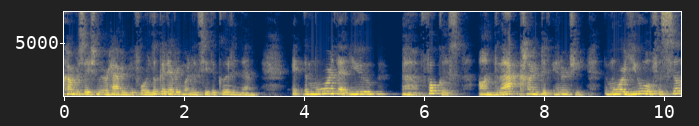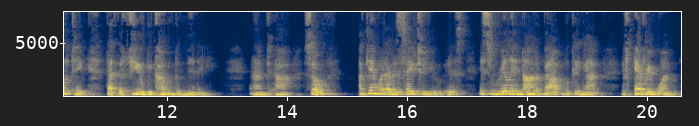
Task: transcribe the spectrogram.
conversation we were having before, look at everyone and see the good in them. It, the more that you uh, focus on that kind of energy, the more you will facilitate that the few become the many. And uh, so, again, what I would say to you is it's really not about looking at if everyone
